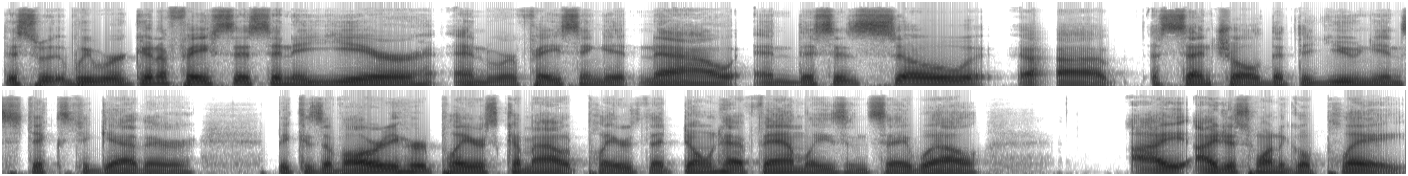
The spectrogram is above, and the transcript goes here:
this we were going to face this in a year and we're facing it now and this is so uh, essential that the union sticks together because I've already heard players come out, players that don't have families and say, "Well, I I just want to go play.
